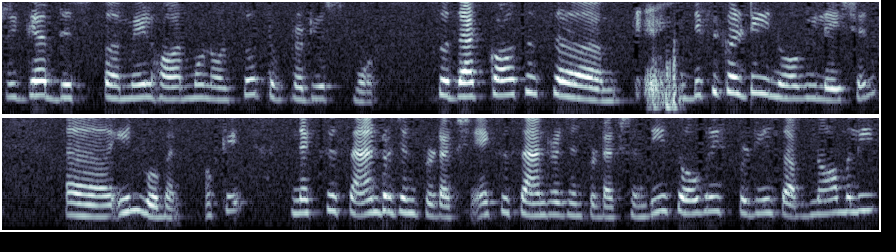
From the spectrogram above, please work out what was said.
trigger this uh, male hormone also to produce more. So that causes um, difficulty in ovulation uh, in women. Okay. Next is androgen production, excess androgen production. These ovaries produce abnormally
